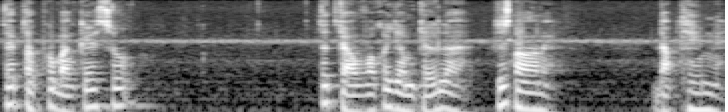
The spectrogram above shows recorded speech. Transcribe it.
Tiếp tục các bạn kéo xuống tích chọn vào cái dòng chữ là restore này. Đọc thêm này.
